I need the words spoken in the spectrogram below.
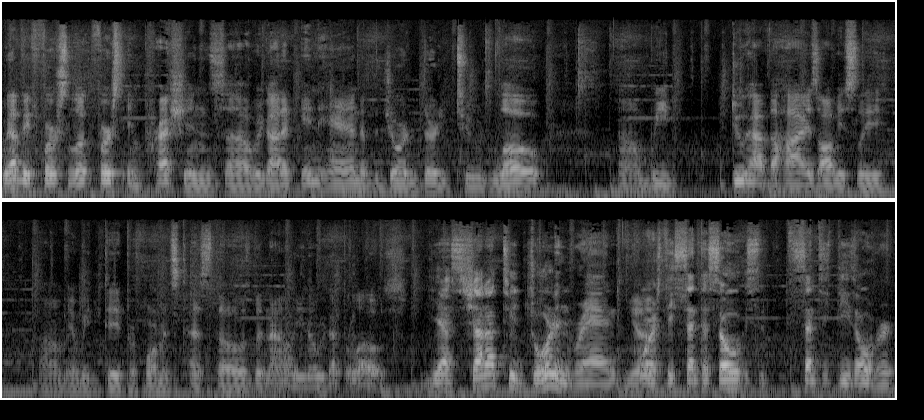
we have a first look, first impressions. Uh, we got it in hand of the Jordan 32 low. Um, we do have the highs, obviously, um, and we did performance test those. But now, you know, we got the lows. Yes, shout out to Jordan Brand. Yeah. Of course, they sent us so sent these over.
